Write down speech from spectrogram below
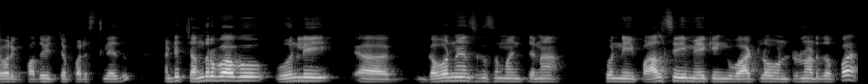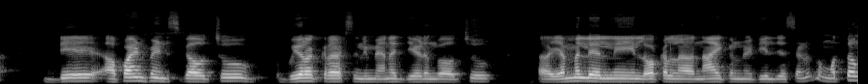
ఎవరికి పదవి ఇచ్చే పరిస్థితి లేదు. అంటే చంద్రబాబు ఓన్లీ గవర్నెన్స్కి సంబంధించిన కొన్ని పాలసీ మేకింగ్ వాటిలో ఉంటున్నాడు తప్ప డే అపాయింట్మెంట్స్ కావచ్చు బ్యూరోక్రాట్స్ని మేనేజ్ చేయడం కావచ్చు ఎమ్మెల్యేలని లోకల్ నాయకుల్ని డీల్ చేసేందుకు మొత్తం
